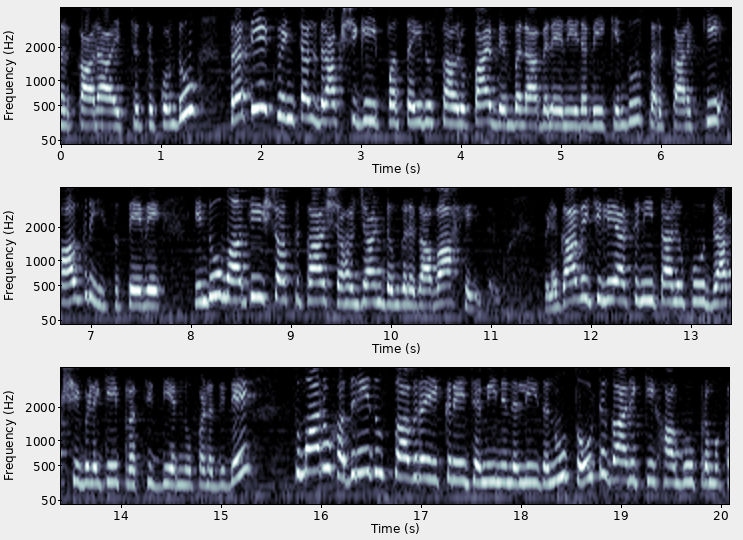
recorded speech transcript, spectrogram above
ಸರ್ಕಾರ ಎಚ್ಚೆತ್ತುಕೊಂಡು ಪ್ರತಿ ಕ್ವಿಂಟಲ್ ದ್ರಾಕ್ಷಿಗೆ ಇಪ್ಪತ್ತೈದು ಸಾವಿರ ರೂಪಾಯಿ ಬೆಂಬಲ ಬೆಲೆ ನೀಡಬೇಕೆಂದು ಸರ್ಕಾರಕ್ಕೆ ಆಗ್ರಹಿಸುತ್ತೇವೆ ಎಂದು ಮಾಜಿ ಶಾಸಕ ಶಹಜಾನ್ ಡೊಂಗರಗಾವ ಹೇಳಿದರು. ಬೆಳಗಾವಿ ಜಿಲ್ಲೆಯ ಅಥಣಿ ತಾಲೂಕು ದ್ರಾಕ್ಷಿ ಬೆಳೆಗೆ ಪ್ರಸಿದ್ಧಿಯನ್ನು ಪಡೆದಿದೆ. ಸುಮಾರು ಹದಿನೈದು ಸಾವಿರ ಎಕರೆ ಜಮೀನಿನಲ್ಲಿ ಇದನ್ನು ತೋಟಗಾರಿಕೆ ಹಾಗೂ ಪ್ರಮುಖ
